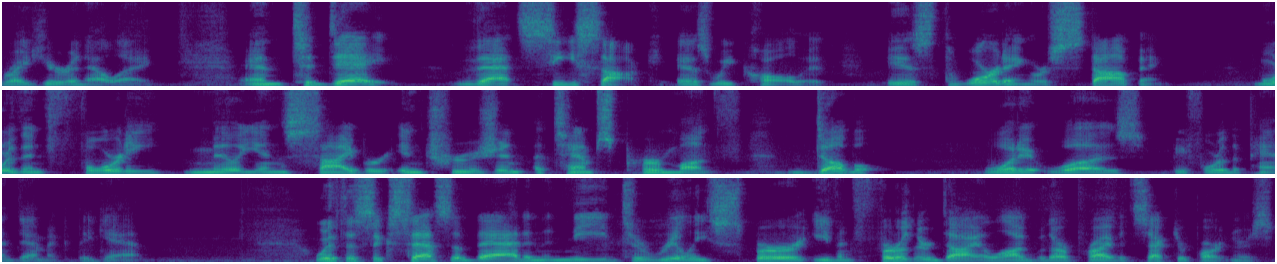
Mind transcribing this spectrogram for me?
right here in LA. And today, that CSOC, as we call it, is thwarting or stopping more than 40 million cyber intrusion attempts per month, double what it was before the pandemic began. With the success of that and the need to really spur even further dialogue with our private sector partners,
